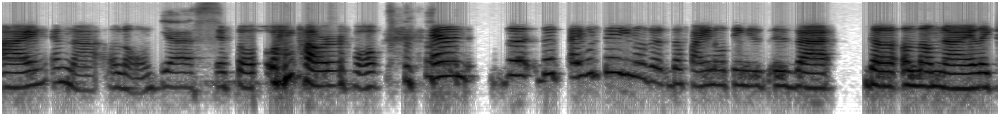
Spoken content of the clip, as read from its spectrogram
I am not alone. Yes. It's so powerful. and the the I would say, you know, the the final thing is is that the alumni, like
